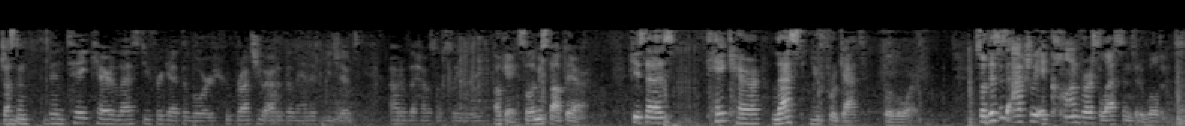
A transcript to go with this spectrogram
Justin? Then take care lest you forget the Lord who brought you out of the land of Egypt, out of the house of slavery. Okay, so let me stop there. He says, take care lest you forget the Lord. So this is actually a converse lesson to the wilderness.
